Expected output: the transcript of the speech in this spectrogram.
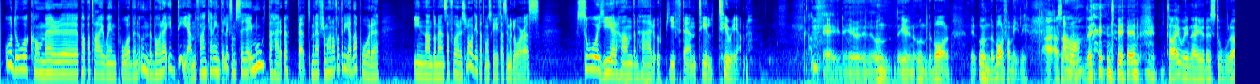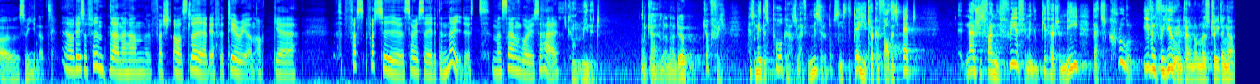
Och då kommer uh, pappa Tywin på den underbara idén för han kan inte liksom säga emot det här öppet men eftersom han har fått reda på det innan de ens har föreslagit att hon ska gifta sig med Loras så ger han den här uppgiften till Tyrion. Ja, det, är, det, är, det är en underbar en underbar familj. Alltså, Ja. det, det är en, Tywin är ju det stora svinet. Ja och det är så fint där när han först avslöjar det för Tyrion och eh, först, först ser ju Cersei lite nöjd ut men sen går det ju så här. You can't mean it. I can, and I do. Joffrey has made this poor girl's life miserable since the day he took her father's head. Now she's finally free of him, and you give her to me? That's cruel, even for You you. intend on mistreating her?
